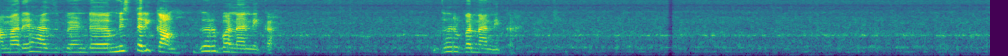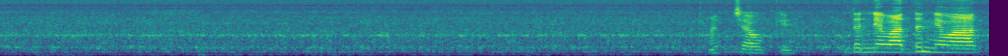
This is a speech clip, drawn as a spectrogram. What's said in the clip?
हमारे हस्बैंड मिस्त्री काम घर बनाने का. घर बनाने का. अच्छा ओके धन्यवाद धन्यवाद.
